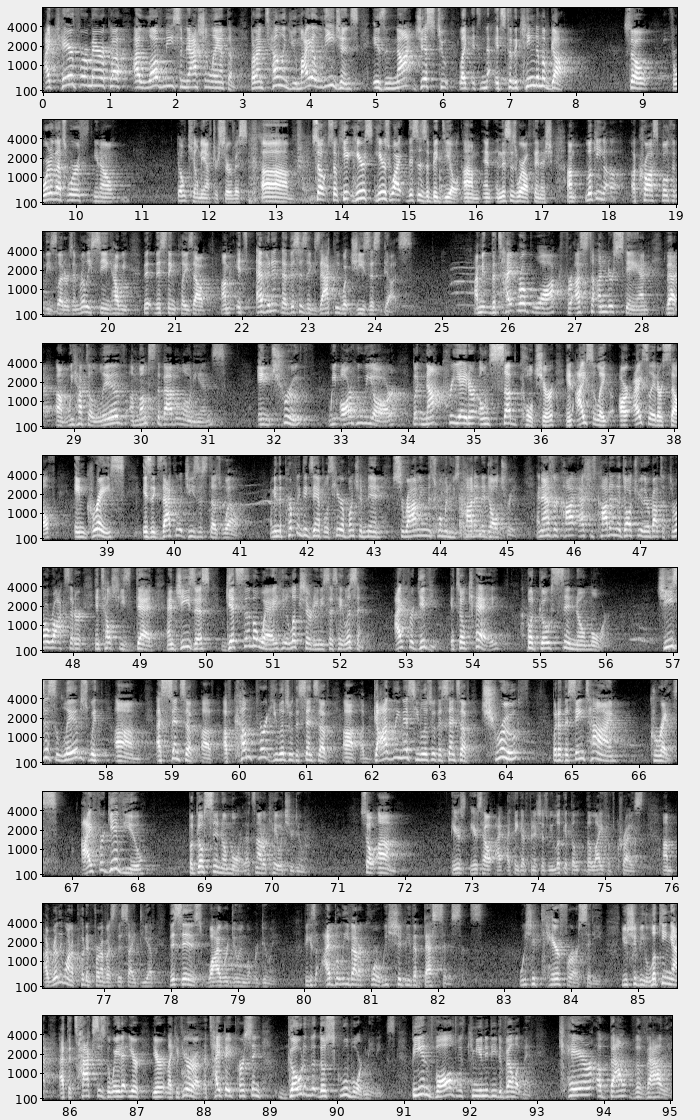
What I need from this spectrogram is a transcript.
I care for America. I love me some national anthem. But I'm telling you, my allegiance is not just to, like, it's, not, it's to the kingdom of God. So, for whatever that's worth, you know, don't kill me after service. Um, so so here's, here's why this is a big deal, um, and, and, this is where I'll finish. Um, looking uh, across both of these letters and really seeing how we, th- this thing plays out, um, it's evident that this is exactly what Jesus does. I mean, the tightrope walk for us to understand that um, we have to live amongst the Babylonians in truth. We are who we are, but not create our own subculture and isolate, or isolate ourselves in grace is exactly what Jesus does well. I mean, the perfect example is here a bunch of men surrounding this woman who's caught in adultery. And as, they're caught, as she's caught in adultery, they're about to throw rocks at her until she's dead. And Jesus gets them away. He looks at her and he says, Hey, listen, I forgive you. It's okay, but go sin no more. Jesus lives with um, a sense of, of, of, comfort. He lives with a sense of uh, godliness. He lives with a sense of truth, but at the same time, grace. I forgive you, but go sin no more. That's not okay what you're doing. So, um, here's, here's how I, I, think I'd finish. As we look at the, the life of Christ, um, I really want to put in front of us this idea of this is why we're doing what we're doing. Because I believe at our core, we should be the best citizens. We should care for our city. You should be looking at, at the taxes the way that you're, you're like if you're a, a type A person, go to the, those school board meetings. Be involved with community development. Care about the valley.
